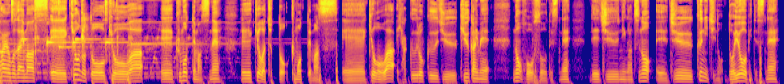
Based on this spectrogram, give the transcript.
おはようございます。えー今日の東京は、えー曇ってますね。えー今日はちょっと曇ってます。えー今日は169回目の放送ですね。で、12月の、えー19日の土曜日ですね。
